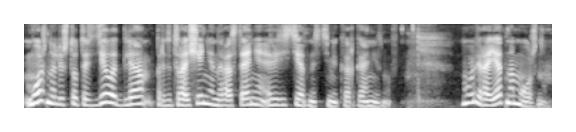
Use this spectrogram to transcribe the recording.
Можно ли что-то сделать для предотвращения нарастания резистентности микроорганизмов? Ну, вероятно, можно.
